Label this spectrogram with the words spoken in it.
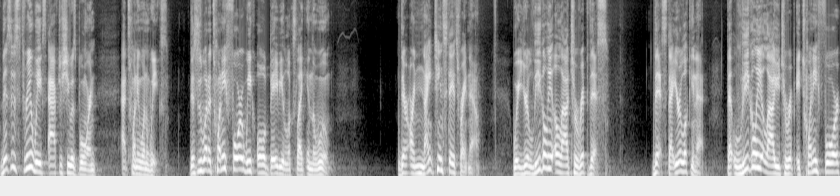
This is three weeks after she was born at 21 weeks. This is what a 24 week old baby looks like in the womb. There are 19 states right now where you're legally allowed to rip this, this that you're looking at, that legally allow you to rip a 24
